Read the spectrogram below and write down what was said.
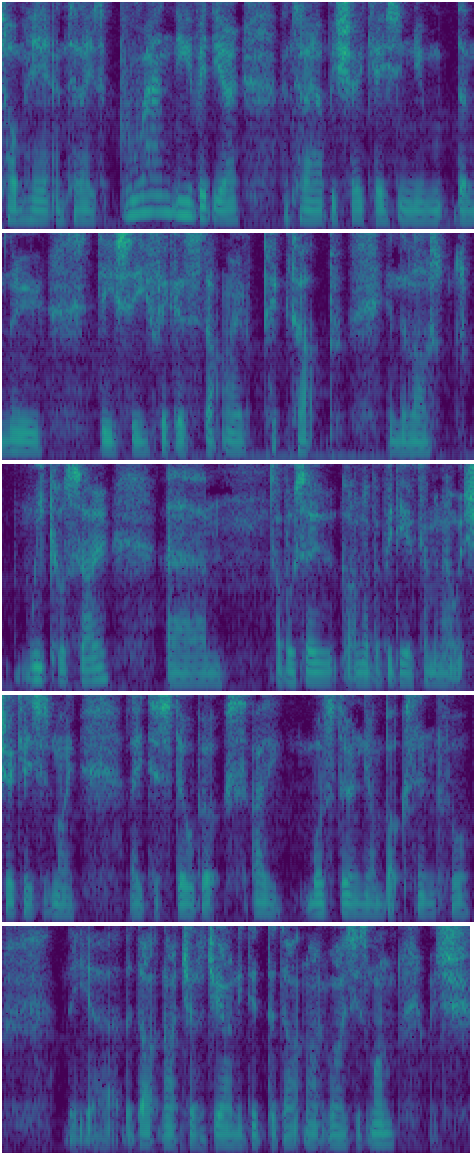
Tom here and today's a brand new video and today I'll be showcasing you the new DC figures that I've picked up in the last week or so. Um, I've also got another video coming out which showcases my latest steelbooks. I was doing the unboxing for the uh, the Dark Knight trilogy. I only did the Dark Knight Rises one, which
